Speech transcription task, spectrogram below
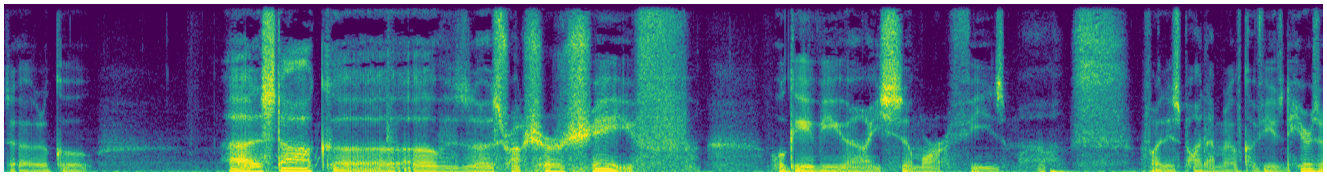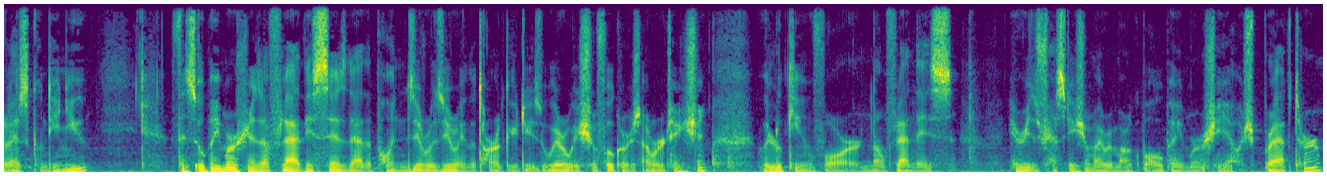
the local uh, stalk uh, of the structure sheaf will give you isomorphism. For this point, I'm a little confused here, so let's continue. Since open immersions are flat, this says that the point zero zero in the target is where we should focus our attention. We're looking for non-flatness. Here is a translation of my remarkable open immersion algebraic term.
